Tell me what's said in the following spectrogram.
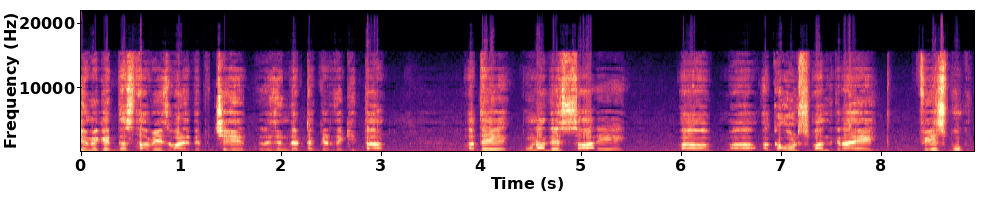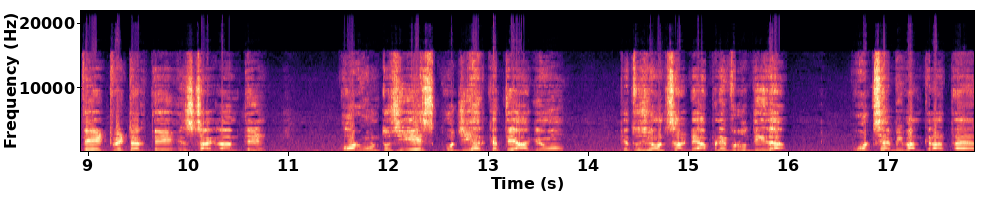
ਜਿਵੇਂ ਕਿ ਦਸਤਾਵੇਜ਼ ਵਾਲੇ ਦੇ ਪਿੱਛੇ ਰਜਿੰਦਰ ਟੱਗਰ ਤੇ ਕੀਤਾ ਅਤੇ ਉਹਨਾਂ ਦੇ ਸਾਰੇ ਅਕਾਊਂਟਸ ਬੰਦ ਕਰਾਏ ਫੇਸਬੁੱਕ ਤੇ ਟਵਿੱਟਰ ਤੇ ਇੰਸਟਾਗ੍ਰam ਤੇ। ਔਰ ਹੁਣ ਤੁਸੀਂ ਇਸ ਕੋਝੀ ਹਰਕਤ ਤੇ ਆ ਗਏ ਹੋ ਕਿ ਤੁਸੀਂ ਹੁਣ ਸਾਡੇ ਆਪਣੇ ਵਿਰੋਧੀ ਦਾ WhatsApp ਵੀ ਬੰਦ ਕਰਾਤਾ ਹੈ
